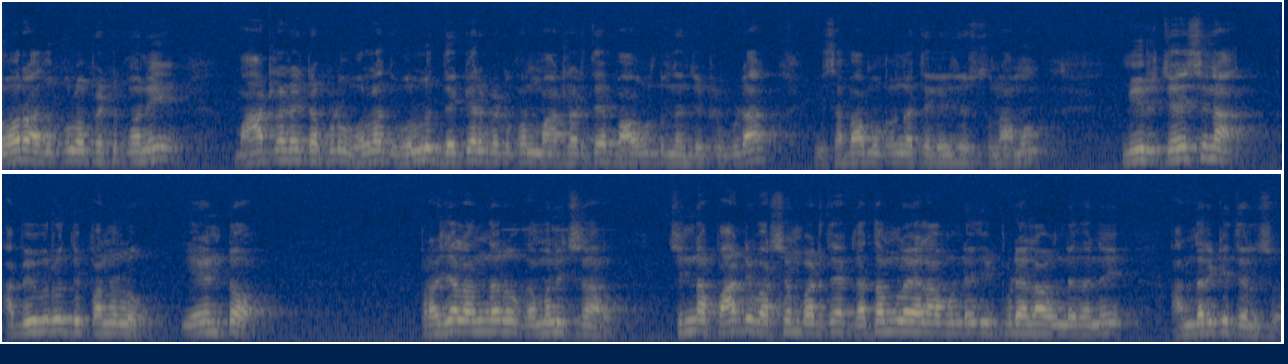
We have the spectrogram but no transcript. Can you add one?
నోరు అదుపులో పెట్టుకొని మాట్లాడేటప్పుడు ఒళ్ళ ఒళ్ళు దగ్గర పెట్టుకొని మాట్లాడితే బాగుంటుందని చెప్పి కూడా ఈ సభాముఖంగా తెలియజేస్తున్నాము. మీరు చేసిన అభివృద్ధి పనులు ఏంటో ప్రజలందరూ గమనించినారు. చిన్నపాటి వర్షం పడితే గతంలో ఎలా ఉండేది ఇప్పుడు ఎలా ఉండేదని అందరికీ తెలుసు.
